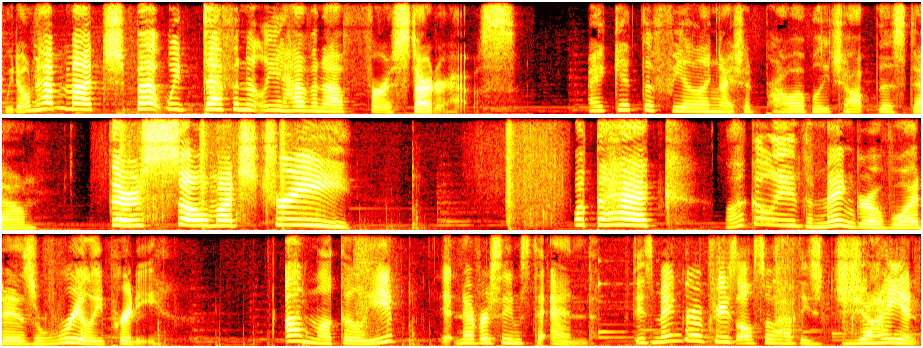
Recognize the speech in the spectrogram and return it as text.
We don't have much, but we definitely have enough for a starter house. I get the feeling I should probably chop this down. There's so much tree! What the heck? Luckily, the mangrove wood is really pretty. Unluckily, it never seems to end. These mangrove trees also have these giant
